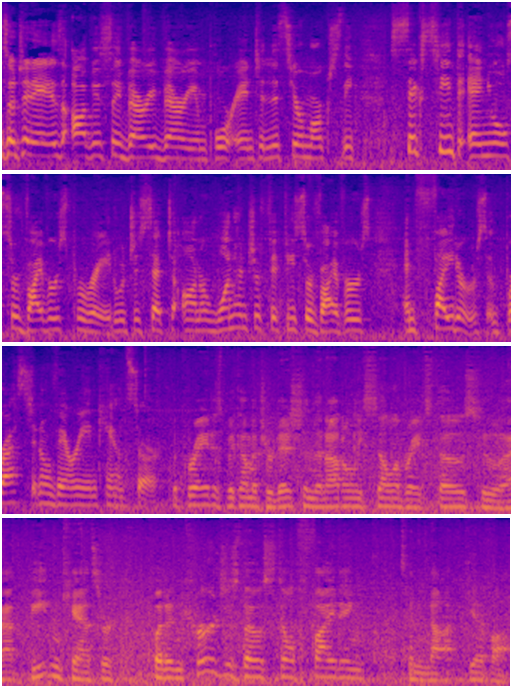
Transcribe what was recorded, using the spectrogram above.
So today is obviously very, very important, and this year marks the 16th annual Survivors Parade, which is set to honor 150 survivors and fighters of breast and ovarian cancer. The parade has become a tradition that not only celebrates those who have beaten cancer, but encourages those still fighting to not give up.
